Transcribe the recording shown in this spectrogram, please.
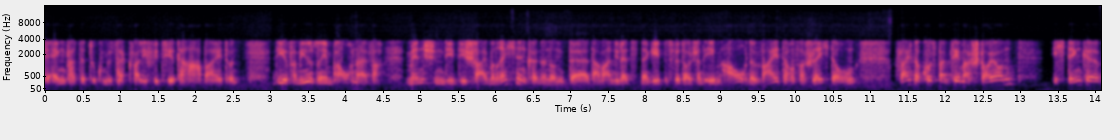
der Engpass der Zukunft ist ja qualifizierte Arbeit und die Familienunternehmen brauchen einfach Menschen, die, die schreiben und rechnen können und äh, da waren die letzten Ergebnisse für Deutschland eben auch eine weitere Verschlechterung. Vielleicht noch kurz beim Thema Steuern. Ich denke,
